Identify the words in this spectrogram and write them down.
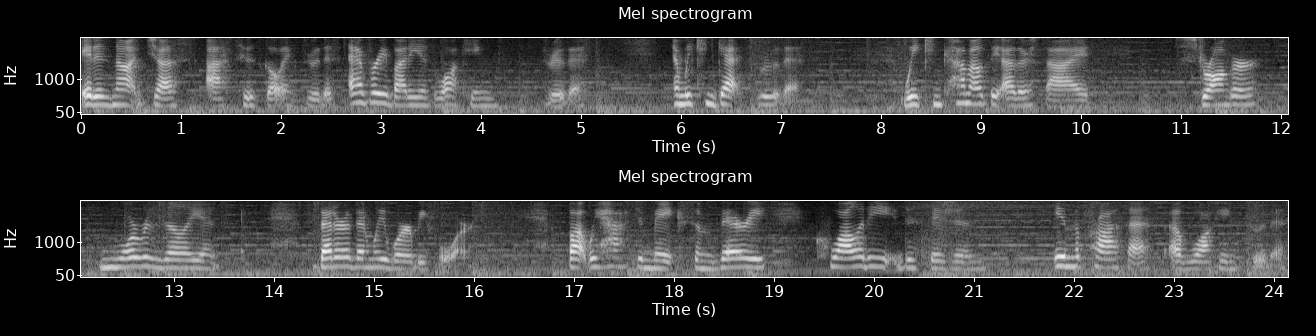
It is not just us who's going through this, everybody is walking through this and we can get through this. We can come out the other side stronger, more resilient, better than we were before. But we have to make some very quality decisions in the process of walking through this.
